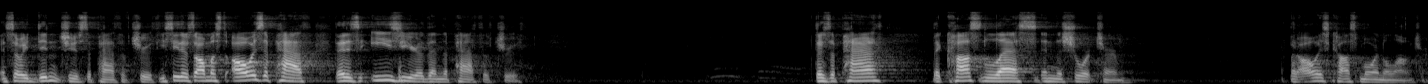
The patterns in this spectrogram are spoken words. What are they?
And so he didn't choose the path of truth. You see, there's almost always a path that is easier than the path of truth. There's a path that costs less in the short term, but always costs more in the long term.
